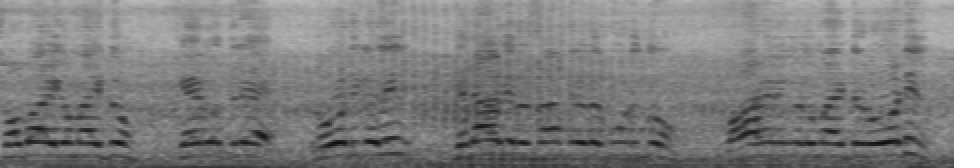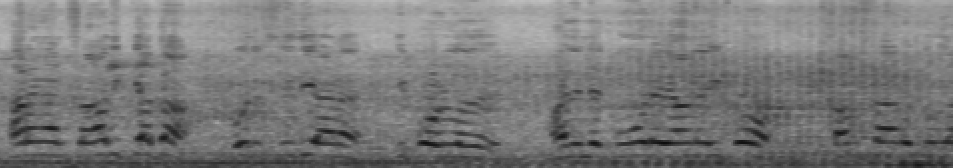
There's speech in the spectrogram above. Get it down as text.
സ്വാഭാവികമായിട്ടും കേരളത്തിലെ റോഡുകളിൽ ഗതാഗത സാന്ദ്രത കൂടുന്നു. വാഹനങ്ങളുമായിട്ട് റോഡിൽ ഇറങ്ങാൻ സാധിക്കാത്ത ഒരു സ്ഥിതിയാണ് ഇപ്പോൾ ഉള്ളത് അതിന്റെ കൂടെയാണ് ഇപ്പോൾ സംസ്ഥാനത്തുള്ള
